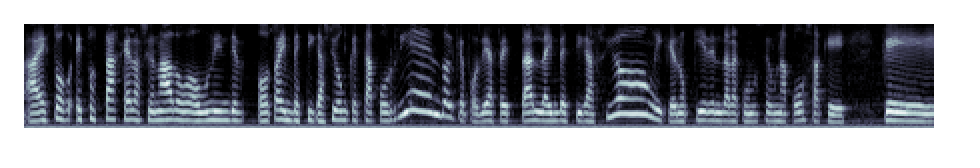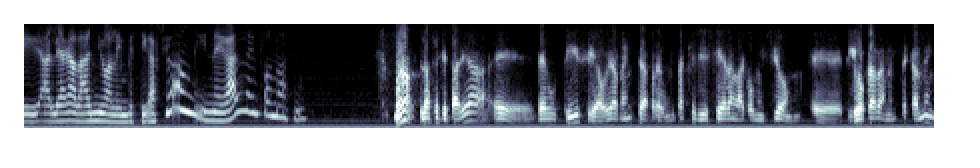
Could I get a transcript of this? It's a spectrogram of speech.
a esto esto está relacionado a una otra investigación que está corriendo y que podría afectar la investigación y que no quieren dar a conocer una cosa que, que le haga daño a la investigación y negar la información. Bueno, la secretaria eh, de Justicia, obviamente, a preguntas que yo hiciera en la comisión, eh, dijo claramente, Carmen,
